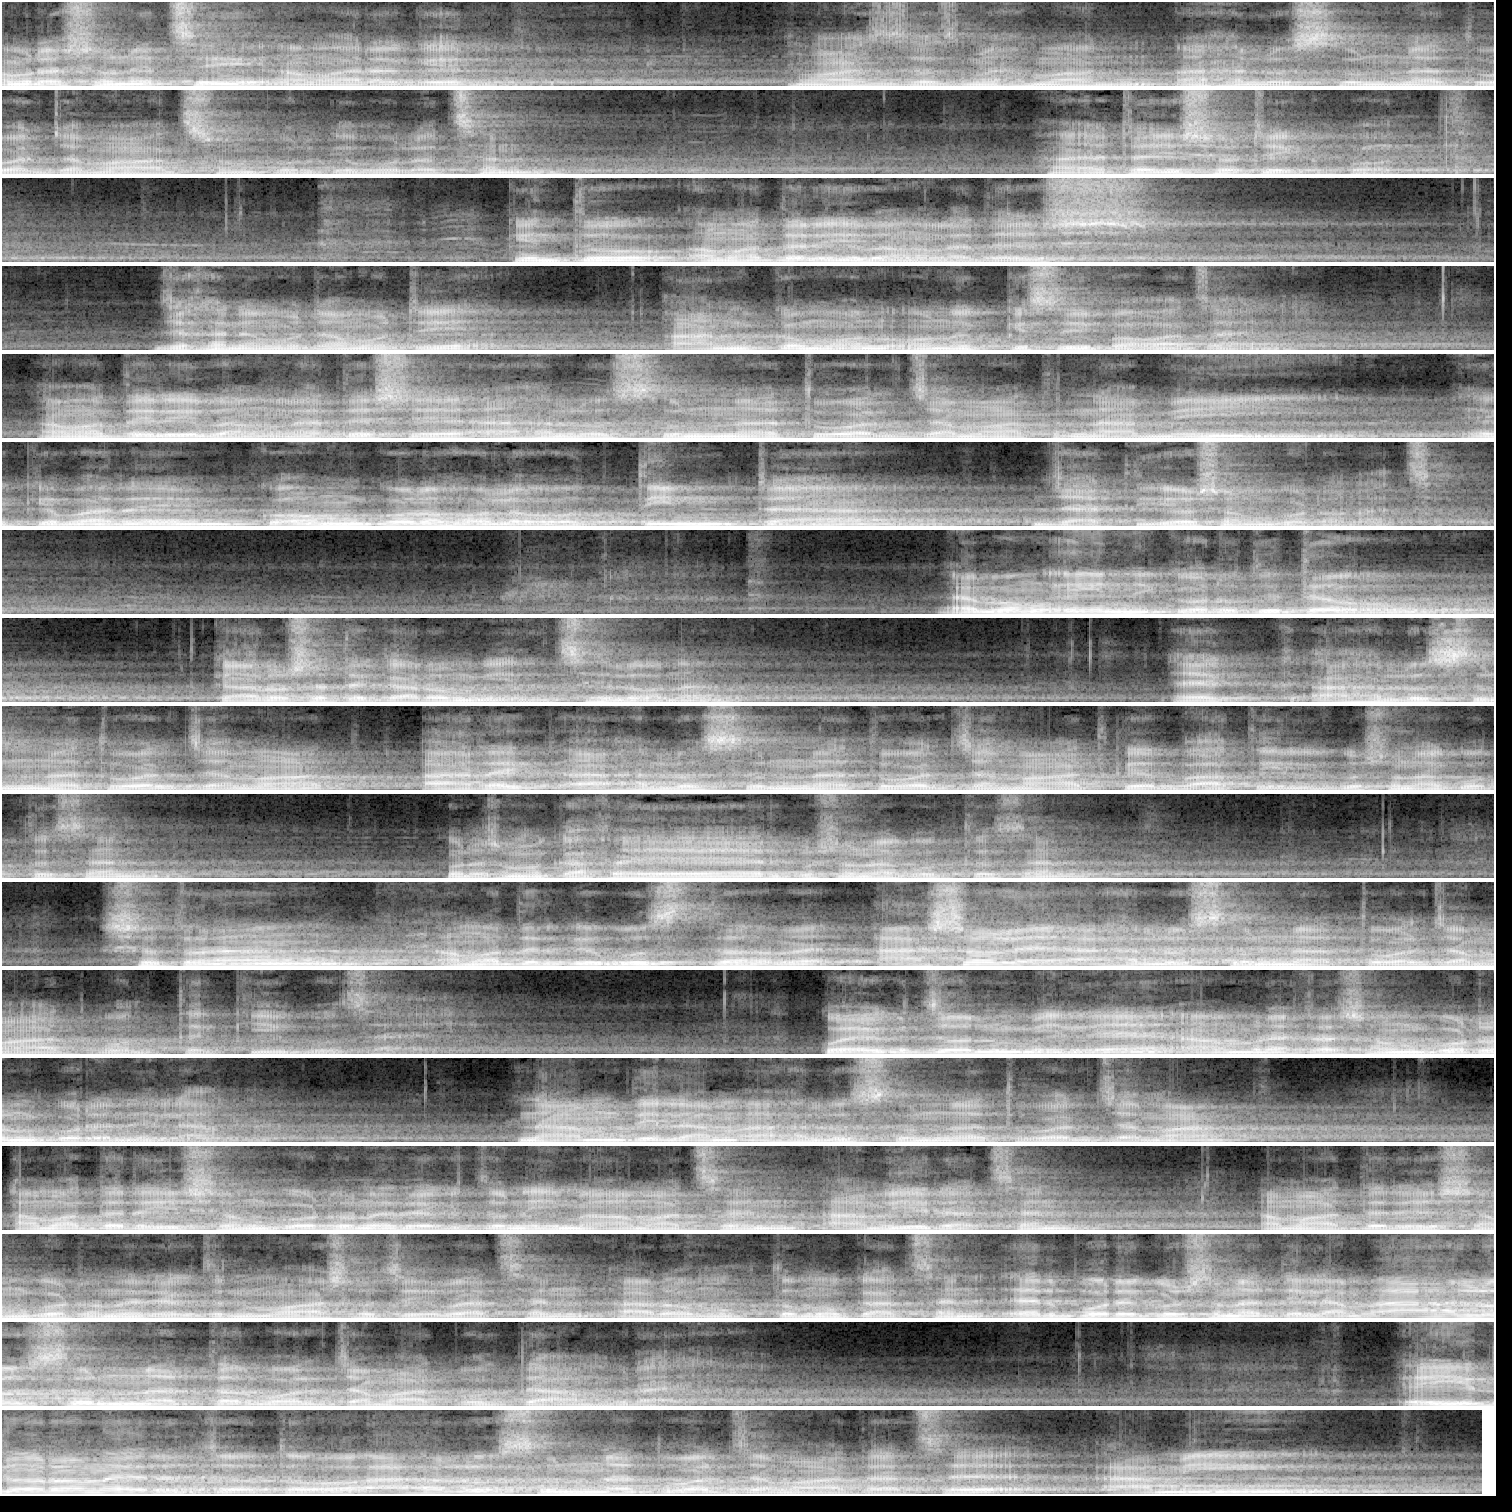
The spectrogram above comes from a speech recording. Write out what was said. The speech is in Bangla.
আমরা শুনেছি আমার আগের মুআজ্জাজ মেহমান আহলুসুন্নাত ওয়াল জামাত সম্পর্কে বলেছেন হ্যাঁ এটাই সঠিক পথ। কিন্তু আমাদের এই বাংলাদেশ, যেখানে মোটামুটি আনকমন অনেক কিছুই পাওয়া যায়, আমাদের এই বাংলাদেশে আহলুসুন্নাত ওয়াল জামাত নামেই একেবারে কম করে হলেও তিনটা জাতীয় সংগঠন আছে। এবং এই নিকটতিতেও কারও সাথে কারও মিল ছিল না। এক আহলুসুন্নাত ওয়াল জামাত, আরেক আহলুসুন্নাত ওয়াল জামাতকে বাতিল ঘোষণা করতেছেন। কোনো সময় কাফের ঘোষণা করতেছেন। সুতরাং আমাদেরকে বুঝতে হবে আসলে আহলুসুন্নাত ওয়াল জামাত বলতে কি বোঝায়। কয়েকজন মিলে আমরা একটা সংগঠন করে নিলাম। নাম দিলাম আহলুসুন্নাত ওয়াল জামাত। আমাদের এই সংগঠনের একজন ইমাম আছেন, আমির আছেন। আমাদের এই সংগঠনের একজন মহাসচিব আছেন, আর অমুক তমুক আছেন। এরপরে ঘোষণা দিলাম আহলুসুন্নাত ওয়াল জামাত বলতে আমরাই। এই ধরনের যত আহলুসুন্নাত ওয়াল জামাত আছে, আমি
